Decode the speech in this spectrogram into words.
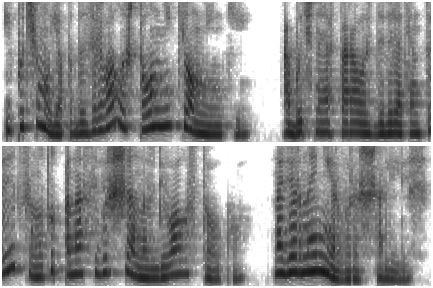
И почему я подозревала, что он не темненький. Обычно я старалась доверять интуиции, но тут она совершенно сбивала с толку. Наверное, нервы расшалились.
